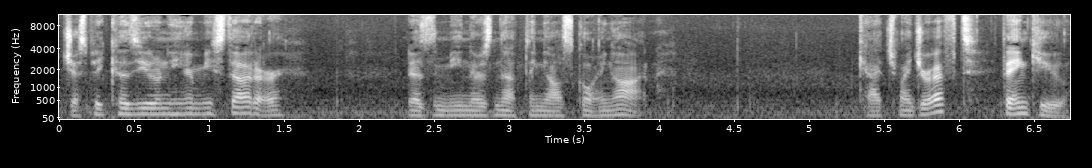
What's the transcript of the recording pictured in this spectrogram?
Just because you don't hear me stutter doesn't mean there's nothing else going on. Catch my drift? Thank you.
